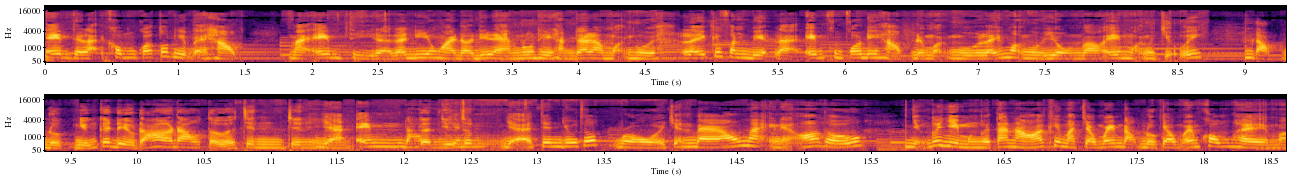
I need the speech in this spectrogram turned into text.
Ừ. em thì lại không có tốt nghiệp đại học Mà em thì là đã đi ngoài đời đi làm luôn Thì thành ra là mọi người lấy cái phân biệt là em không có đi học Để mọi người lấy mọi người dồn vào em mọi người chửi em đọc được những cái điều đó ở đâu từ ở trên trên Dạ em đọc kênh trên, YouTube. Dạ trên youtube rồi trên báo mạng này đó thứ Những cái gì mà người ta nói khi mà chồng em đọc được Chồng em không hề mà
